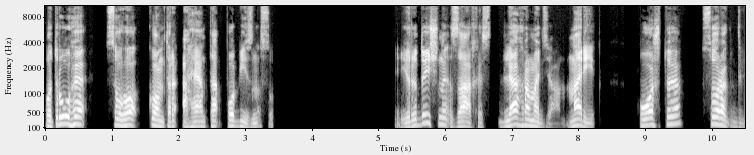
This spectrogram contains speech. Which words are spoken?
по-друге, свого контрагента по бізнесу. Юридичний захист для громадян на рік коштує 42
